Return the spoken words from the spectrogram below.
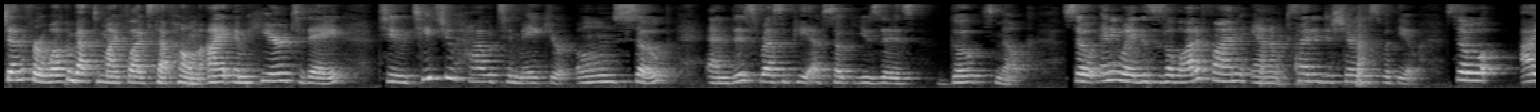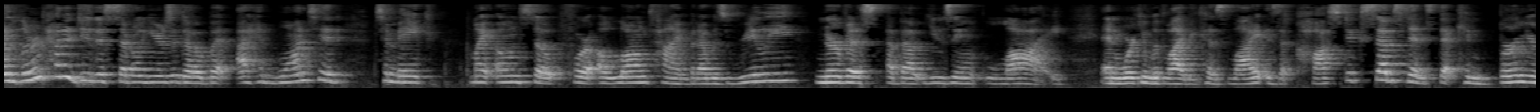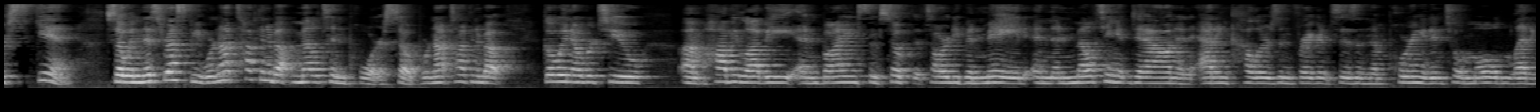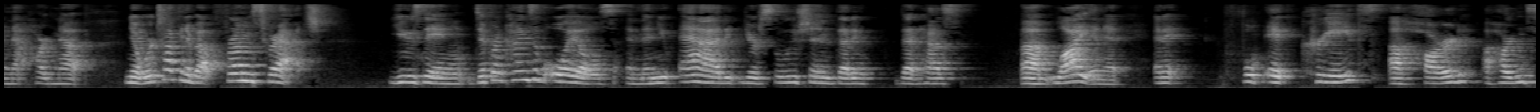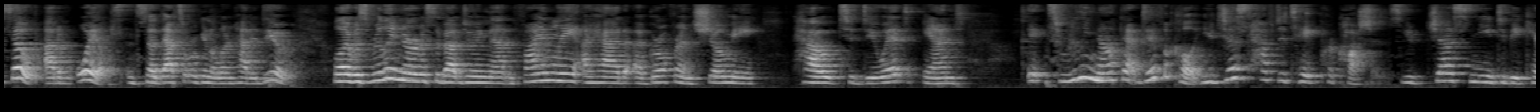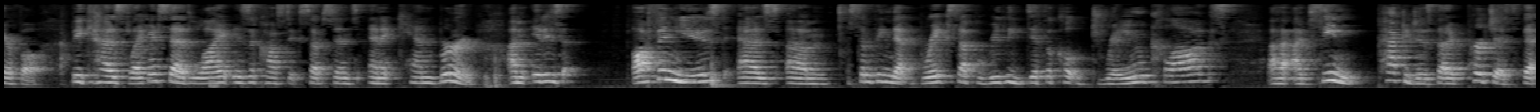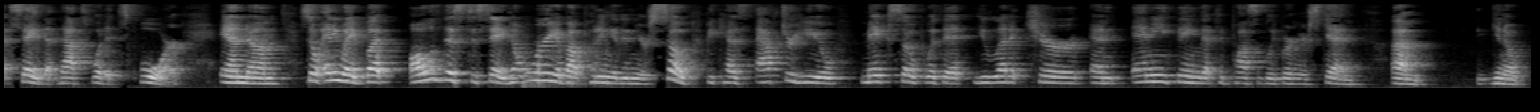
Jennifer. Welcome back to my Flagstaff home. I am here today to teach you how to make your own soap. And this recipe of soap uses goat's milk. So anyway, this is a lot of fun and I'm excited to share this with you. So I learned how to do this several years ago, but I had wanted to make my own soap for a long time, but I was really nervous about using lye and working with lye because lye is a caustic substance that can burn your skin. So in this recipe, we're not talking about melt and pour soap. We're not talking about going over to um, Hobby Lobby and buying some soap that's already been made and then melting it down and adding colors and fragrances and then pouring it into a mold and letting that harden up. No, we're talking about from scratch using different kinds of oils and then you add your solution that, that has um, lye in it, and it it creates a hard, a hardened soap out of oils. And so that's what we're going to learn how to do. Well, I was really nervous about doing that. And finally, I had a girlfriend show me how to do it. And it's really not that difficult. You just have to take precautions. You just need to be careful because, like I said, lye is a caustic substance and it can burn. Um, it is often used as um, something that breaks up really difficult drain clogs. Uh, I've seen packages that I've purchased that say that that's what it's for. And um, so anyway, but all of this to say, don't worry about putting it in your soap because after you make soap with it, you let it cure and anything that could possibly burn your skin, um, you know,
